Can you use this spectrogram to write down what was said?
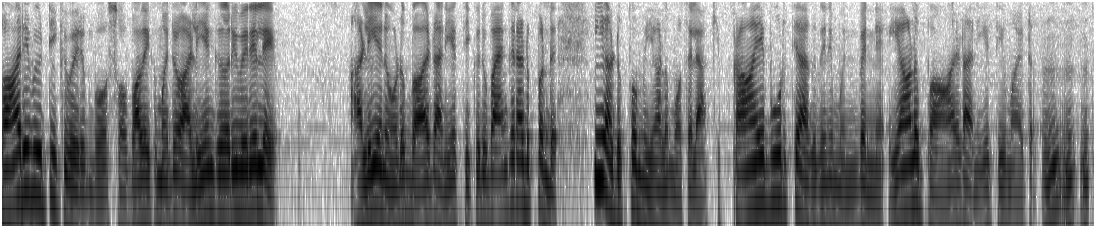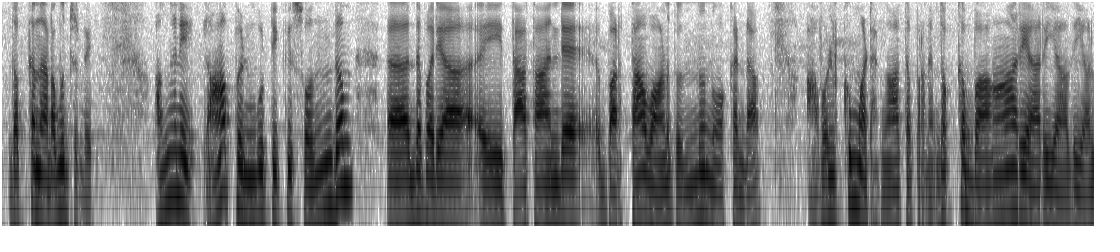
ഭാര്യ വീട്ടിലേക്ക് വരുമ്പോൾ സ്വാഭാവികമായിട്ടും അളിയൻ കയറി വരില്ലേ? അളിയനോട് ഭാര്യയുടെ അനിയത്തിക്ക് ഒരു ഭയങ്കര അടുപ്പുണ്ട്. ഈ അടുപ്പം ഇയാൾ മുതലാക്കി. പ്രായപൂർത്തിയാകുന്നതിന് മുൻപ് തന്നെ ഇയാൾ ഭാര്യയുടെ അനിയത്തിയുമായിട്ട് ഇതൊക്കെ നടന്നിട്ടുണ്ട്. അങ്ങനെ ആ പെൺകുട്ടിക്ക് സ്വന്തം എന്താ പറയുക ഈ താത്താന്റെ ഭർത്താവാണ് ഇതൊന്നും നോക്കണ്ട. അവൾക്കും അടങ്ങാത്ത പ്രണയം. ഇതൊക്കെ ഭാര്യ അറിയാതെ ഇയാൾ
